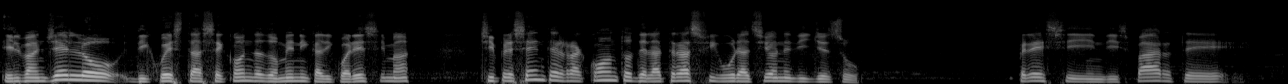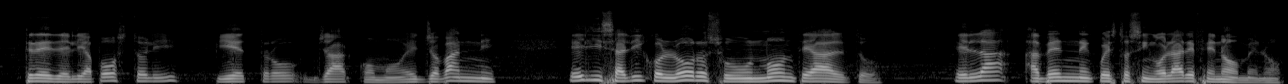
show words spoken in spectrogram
Il Vangelo di questa seconda domenica di Quaresima ci presenta il racconto della trasfigurazione di Gesù. Presi in disparte tre degli apostoli, Pietro, Giacomo e Giovanni, egli salì con loro su un monte alto e là avvenne questo singolare fenomeno.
